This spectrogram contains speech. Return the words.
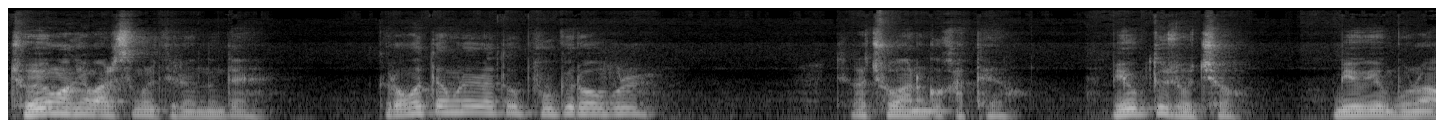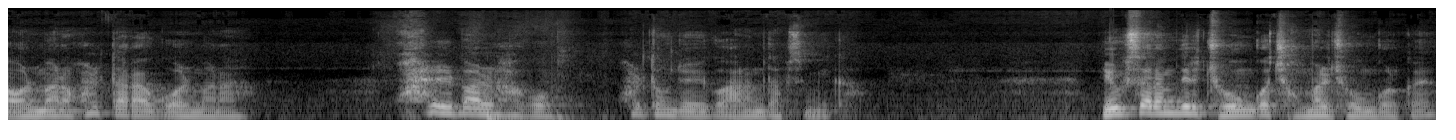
조용하게 말씀을 드렸는데 그런 것 때문이라도 북유럽을 제가 좋아하는 것 같아요. 미국도 좋죠. 미국의 문화 얼마나 활달하고 얼마나 활발하고 활동적이고 아름답습니까? 미국 사람들이 좋은 거 정말 좋은 걸까요?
